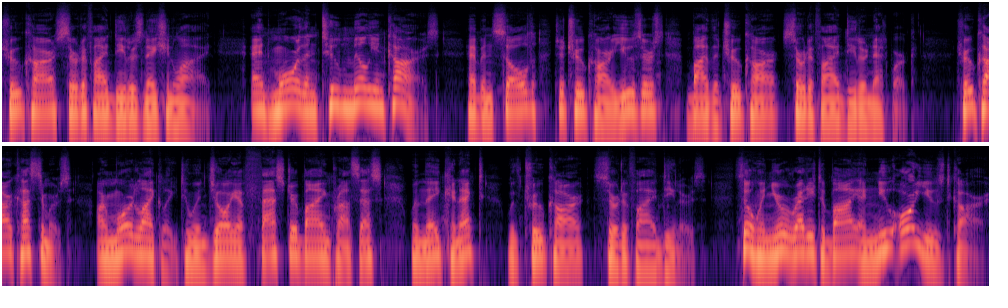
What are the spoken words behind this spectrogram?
TrueCar certified dealers nationwide, and more than 2 million cars have been sold to TrueCar users by the TrueCar certified dealer network. TrueCar customers are more likely to enjoy a faster buying process when they connect with TrueCar certified dealers. So when you're ready to buy a new or used car,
